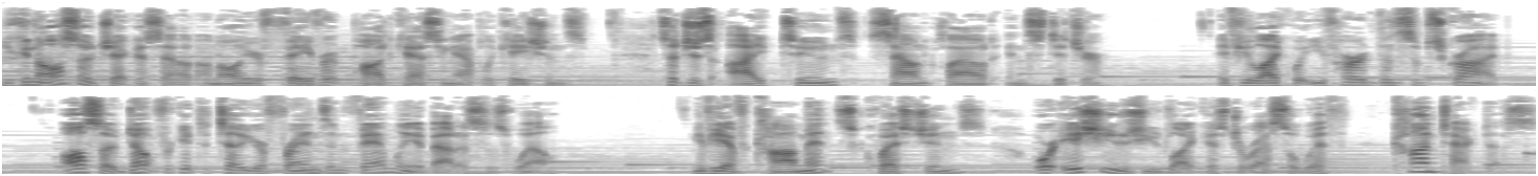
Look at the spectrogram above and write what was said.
You can also check us out on all your favorite podcasting applications, such as iTunes, SoundCloud, and Stitcher. If you like what you've heard, then subscribe. Also, don't forget to tell your friends and family about us as well. If you have comments, questions, or issues you'd like us to wrestle with, contact us.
